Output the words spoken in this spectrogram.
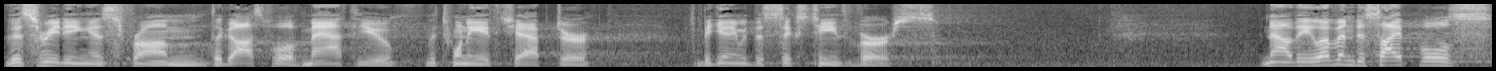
This reading is from the Gospel of Matthew, the 28th chapter, beginning with the 16th verse. Now, the eleven disciples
